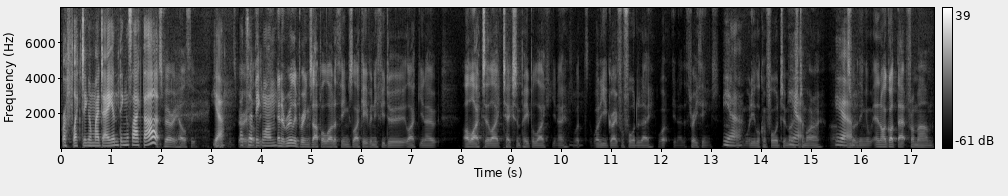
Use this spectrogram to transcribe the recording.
reflecting on my day and things like that. It's very healthy. Yeah, It's very that's a big one. and it really brings up a lot of things. Like even if you do, like you know, I like to like text some people like you know what what are you grateful for today? What you know the three things. Yeah. And what are you looking forward to most Yeah. tomorrow? Um, Yeah. That sort of thing. And I got that from um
